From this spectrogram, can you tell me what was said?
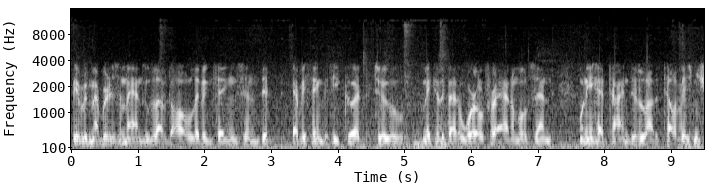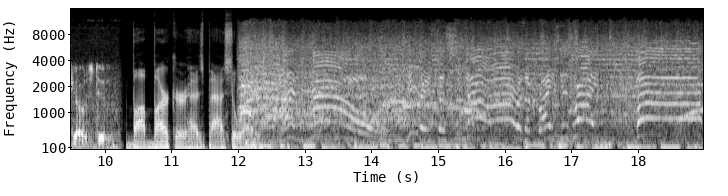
be remembered as a man who loved all living things and did everything that he could to make it a better world for animals. And when he had time, did a lot of television shows too. Bob Barker has passed away. And now, here is the star of The Price is Right, Bob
